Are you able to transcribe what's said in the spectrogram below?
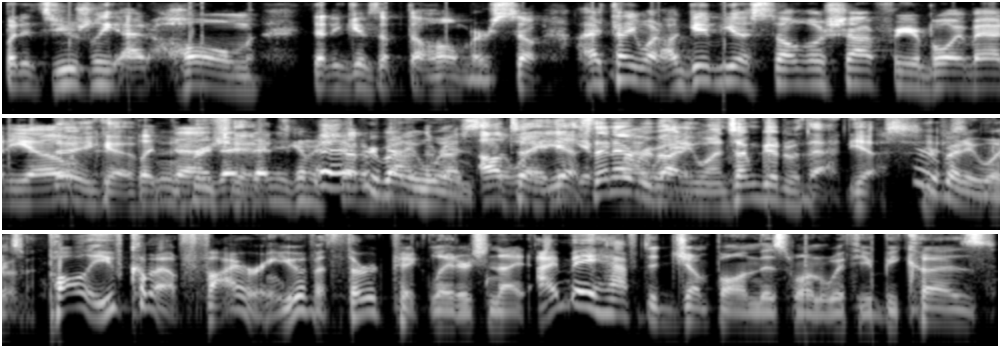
but it's usually at home that he gives up the homers. So I tell you what, I'll give you a solo shot for your boy Matty O. There you go. But uh, then, then, he's going to shut everybody him down wins. I'll tell you. Yes, then everybody wins. I'm good with that. Yes. Everybody yes, wins. Paulie, you've come out firing. You have a third pick later tonight. I may have to jump on this one with you because,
